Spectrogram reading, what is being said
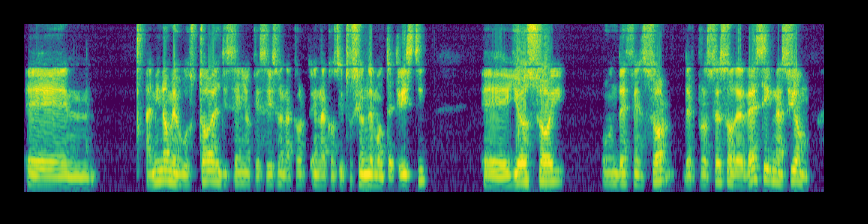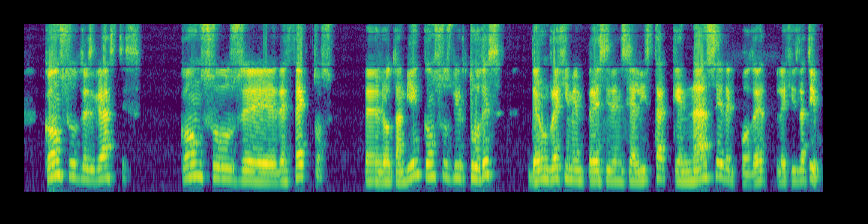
Eh, a mí no me gustó el diseño que se hizo en la, en la Constitución de Montecristi. Eh, yo soy un defensor del proceso de designación, con sus desgastes, con sus defectos, pero también con sus virtudes de un régimen presidencialista que nace del poder legislativo.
